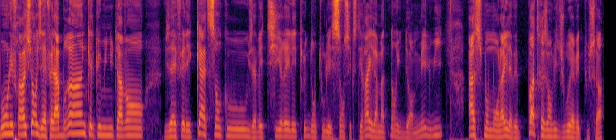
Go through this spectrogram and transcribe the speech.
Bon, les frères et sœurs, ils avaient fait la brinque quelques minutes avant, ils avaient fait les 400 coups, ils avaient tiré les trucs dans tous les sens, etc. Et là maintenant, il dort. Mais lui, à ce moment-là, il n'avait pas très envie de jouer avec tout ça.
